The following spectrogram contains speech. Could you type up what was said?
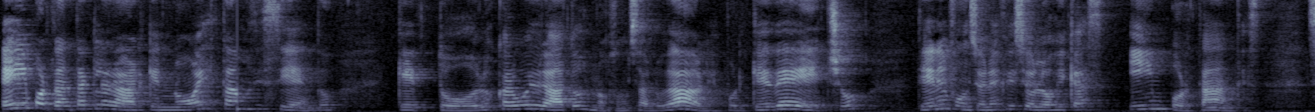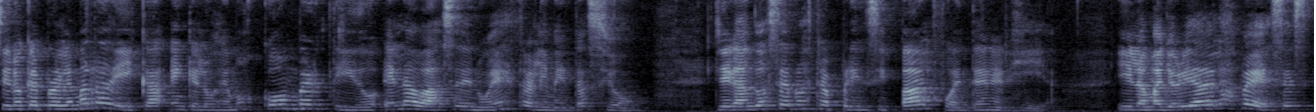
Es importante aclarar que no estamos diciendo que todos los carbohidratos no son saludables, porque de hecho tienen funciones fisiológicas importantes, sino que el problema radica en que los hemos convertido en la base de nuestra alimentación, llegando a ser nuestra principal fuente de energía. Y la mayoría de las veces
